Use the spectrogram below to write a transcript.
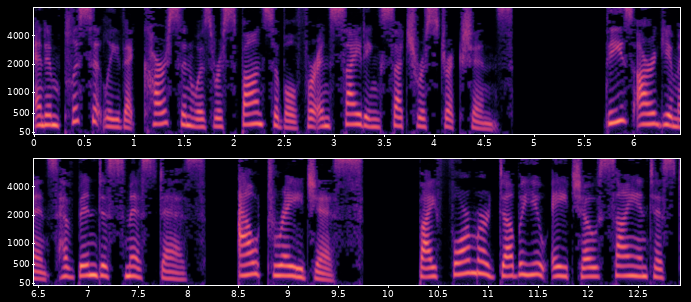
and implicitly that Carson was responsible for inciting such restrictions. These arguments have been dismissed as outrageous by former WHO scientist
